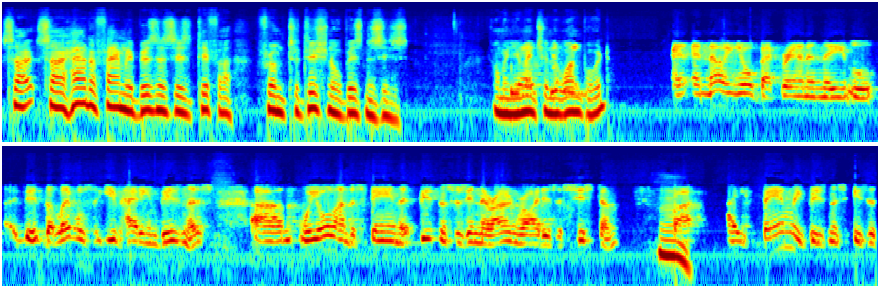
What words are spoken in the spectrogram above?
So, so how do family businesses differ from traditional businesses? I mean, you mentioned the one point. And, and, knowing your background and the, the, the levels that you've had in business, um, we all understand that businesses in their own right is a system, mm. but a family business is a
